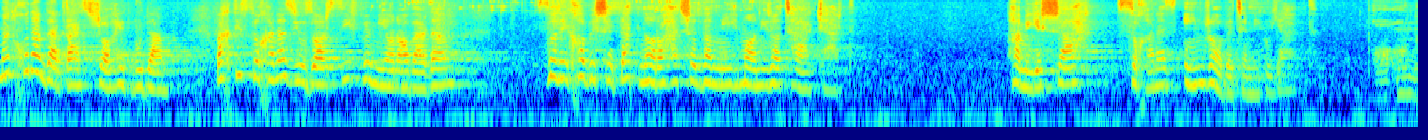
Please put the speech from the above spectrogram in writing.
من خودم در قصد شاهد بودم. وقتی سخن از یوزارسیف به میان آوردم زلیخا به شدت ناراحت شد و میهمانی را ترک کرد. همه شهر سخن از این رابطه می‌گویند. با آن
